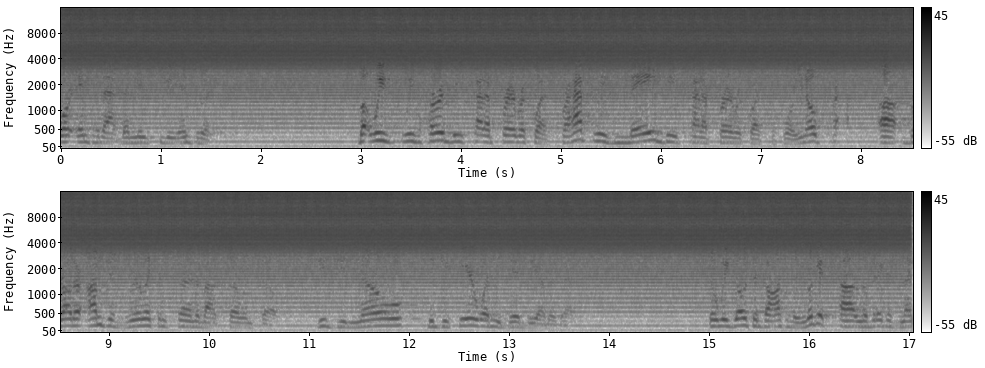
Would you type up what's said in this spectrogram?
more into that than needs to be into it. But we've, we've heard these kind of prayer requests. Perhaps we've made these kind of prayer requests before. You know, uh, brother, I'm just really concerned about so and so. Did you know? Did you hear what he did the other day? So we go to gossiping. Look at uh, Leviticus 19,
